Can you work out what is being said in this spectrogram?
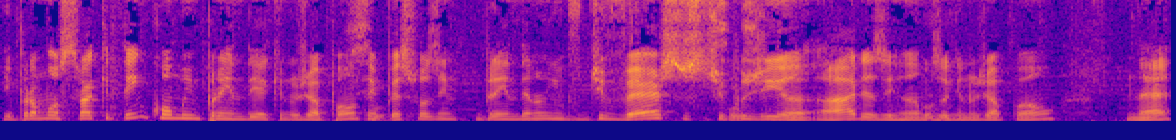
E para mostrar que tem como empreender aqui no Japão, Sim. tem pessoas empreendendo em diversos tipos sim, sim. de áreas e ramos uhum. aqui no Japão né?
